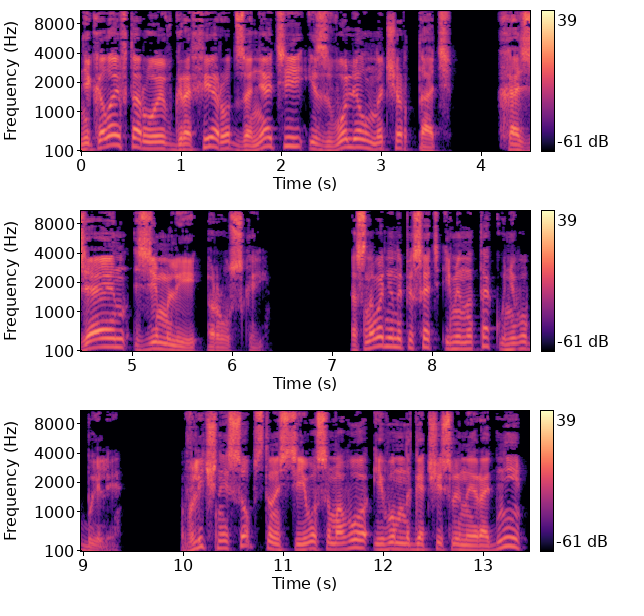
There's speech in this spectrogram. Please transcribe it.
Николай II в графе «Род занятий» изволил начертать «Хозяин земли русской». Основания написать именно так у него были. В личной собственности его самого и его многочисленной родни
